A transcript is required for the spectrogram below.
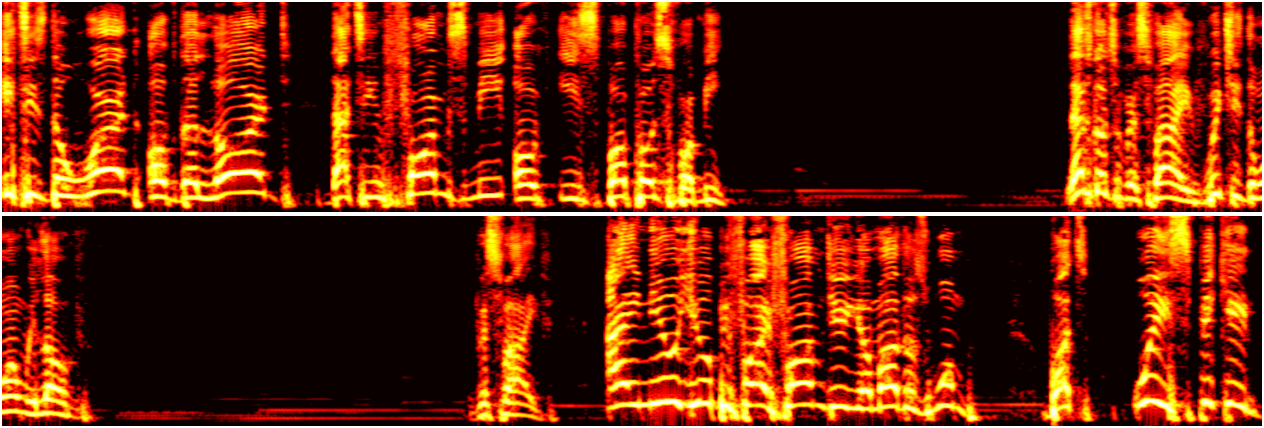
It is the word of the Lord that informs me of his purpose for me. Let's go to verse 5, which is the one we love. Verse 5 I knew you before I formed you in your mother's womb. But who is speaking?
